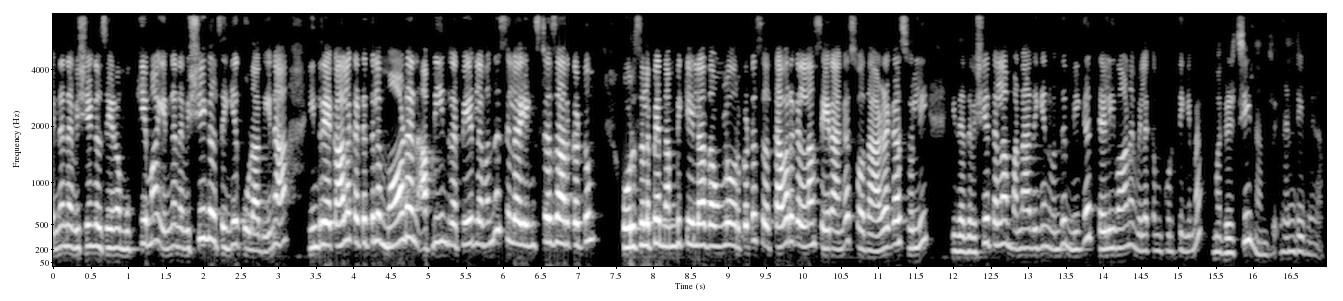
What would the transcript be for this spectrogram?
என்னென்ன விஷயங்கள் செய்யணும்? முக்கியமா என்னென்ன விஷயங்கள் செய்யக்கூடாது? ஏன்னா இன்றைய காலகட்டத்துல மாடர்ன் அப்படின்ற பேர்ல வந்து சில யங்ஸ்டர்ஸா இருக்கட்டும் ஒரு சில பேர் நம்பிக்கை இல்லாதவங்களும் இருக்கட்டும் சில தவறுகள்லாம் செய்றாங்க. சோ அதை அழகா சொல்லி இந்த இந்த விஷயத்தெல்லாம் பண்ணாதீங்கன்னு வந்து மிக தெளிவான விளக்கம் கொடுத்தீங்க மேம் மகிழ்ச்சி. நன்றி. நன்றி மேடம்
